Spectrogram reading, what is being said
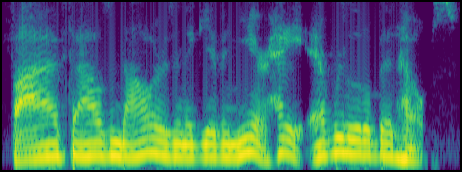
$5,000 in a given year. Hey, every little bit helps.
